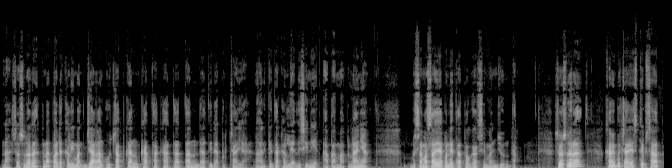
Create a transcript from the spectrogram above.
Nah, saudara, kenapa ada kalimat jangan ucapkan kata-kata tanda tidak percaya? Nah, kita akan lihat di sini apa maknanya. Bersama saya Pendeta Togar Simanjuntak. Saudara-saudara, kami percaya setiap saat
